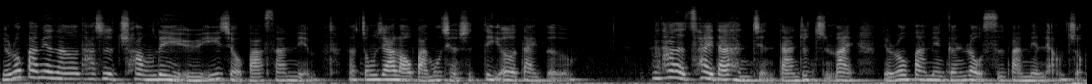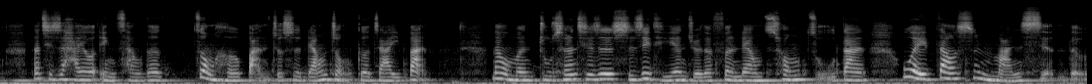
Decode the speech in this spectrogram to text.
牛肉拌面呢，它是创立于一九八三年，那钟家老板目前是第二代的。那它的菜单很简单，就只卖牛肉拌面跟肉丝拌面两种。那其实还有隐藏的综合版，就是两种各加一半。那我们主持人其实实际体验觉得分量充足，但味道是蛮咸的，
